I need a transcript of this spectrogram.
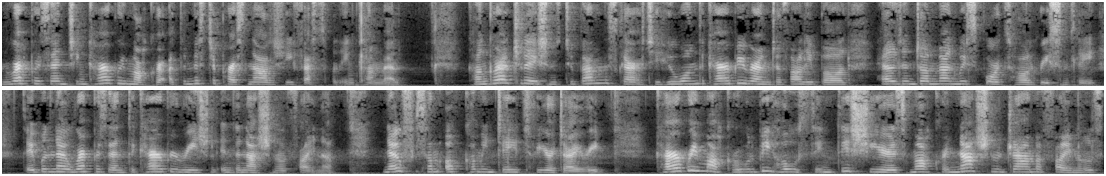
and representing Carbery Macra at the Mr. Personality Festival in Clonmel. Congratulations to Ballinascarthy who won the Carbery Round of Volleyball held in Dunmanway Sports Hall recently. They will now represent the Carbery region in the national final. Now for some upcoming dates for your diary. Carbery Macra will be hosting this year's Macra National Drama Finals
